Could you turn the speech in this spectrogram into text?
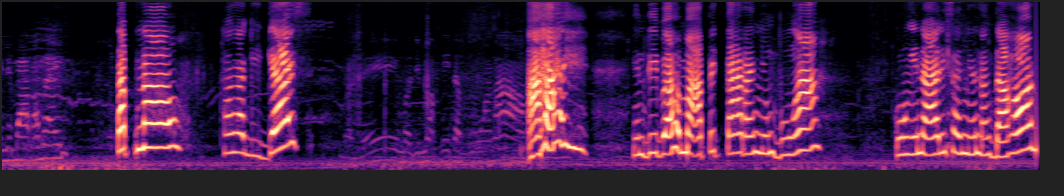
Almanim ka ay lima kamay. tapno hangagi guys Madi, madi makita bunga na. ay hindi ba maapektaran yung bunga kung inaalisan nyo ng dahon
